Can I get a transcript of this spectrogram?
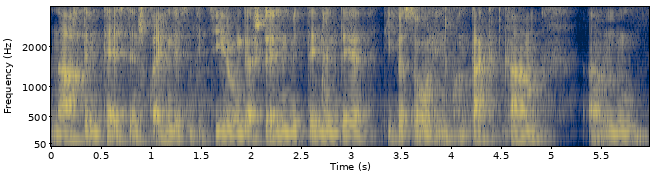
nach dem Test entsprechende Desinfizierung der Stellen, mit denen der, die Person in Kontakt kam. Ähm,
